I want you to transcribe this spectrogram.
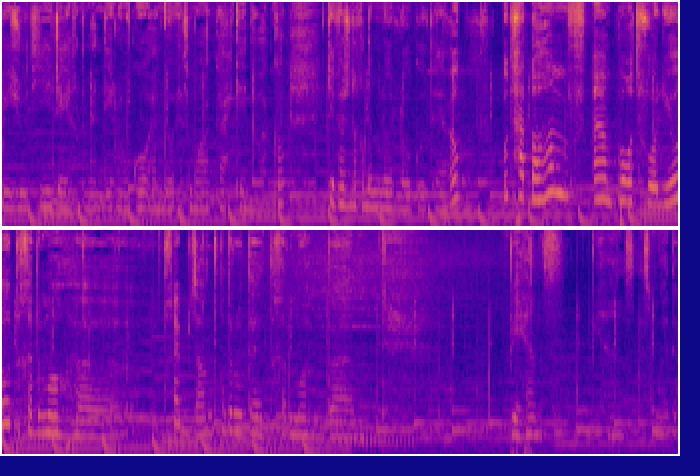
bijouterie جاي يخدم عندي لوغو عنده اسمه هكا حكيتو هكا كيفاش نخدم له اللوغو تاعو وتحطوهم في un portfolio تخدموه très bien تقدروا تخدموه ب Behance Behance اسمه هذاك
